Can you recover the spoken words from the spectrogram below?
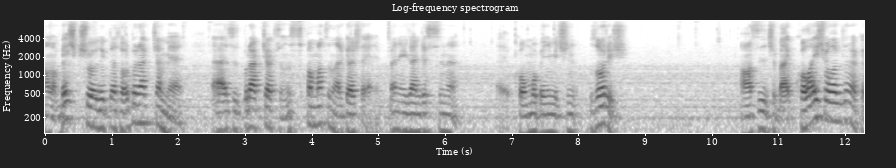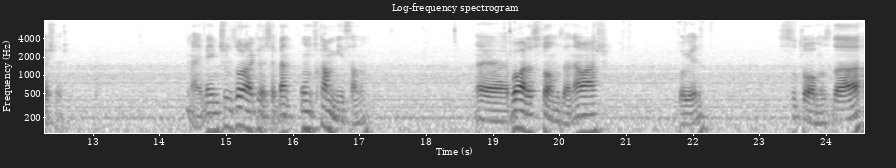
ama 5 kişi öldükten sonra bırakacağım yani. Eğer siz bırakacaksınız spam atın arkadaşlar yani. Ben eğlencesine. Combo benim için zor iş. Ama siz için belki kolay iş olabilir arkadaşlar. Yani benim için zor arkadaşlar. Ben unutkan bir insanım. Ee, bu arada stoğumuzda ne var? Bugün stoğumuzda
